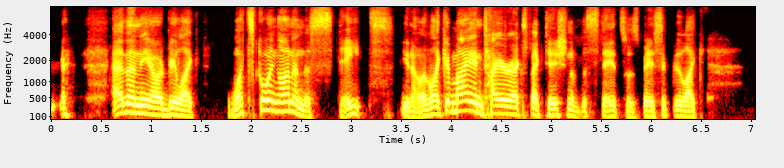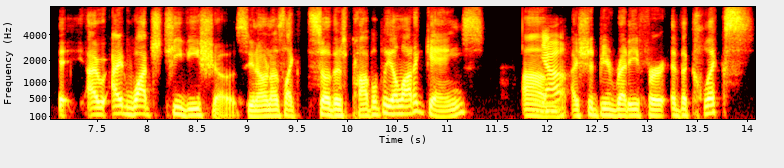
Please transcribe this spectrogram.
and then you know it'd be like, what's going on in the states you know like my entire expectation of the states was basically like I, would watch tv shows you know and i was like so there's probably a lot of gangs um yeah. i should be ready for the cliques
